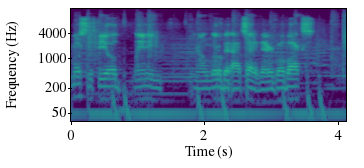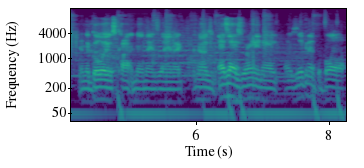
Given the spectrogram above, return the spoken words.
most of the field, landing, you know, a little bit outside of their goal box. And the goalie was caught in no man's land. I, and I was, as I was running, I, I was looking at the ball.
